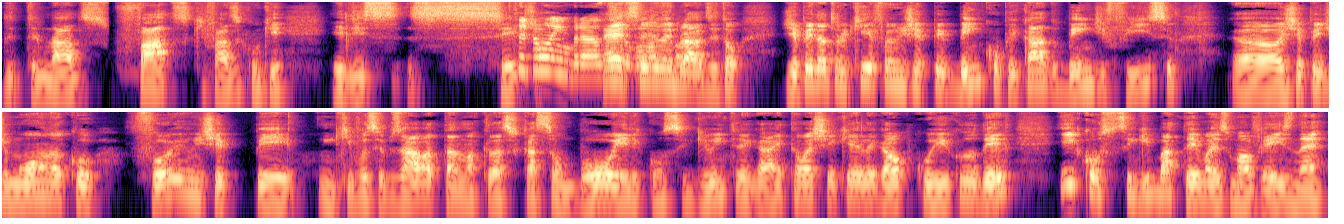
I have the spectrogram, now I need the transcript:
determinados fatos que fazem com que eles se... sejam lembrados. É, sejam lembrados. Então, GP da Turquia foi um GP bem complicado, bem difícil. Uh, ah, GP de Mônaco foi um GP em que você precisava estar numa classificação boa e ele conseguiu entregar, então achei que é legal o currículo dele e conseguir bater mais uma vez, né?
